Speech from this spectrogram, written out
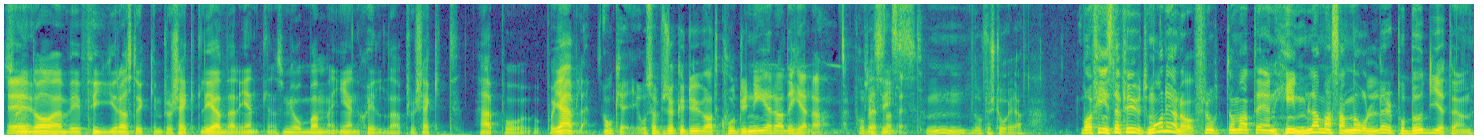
Så eh, idag är vi fyra stycken projektledare egentligen som jobbar med enskilda projekt här på, på Gävle. Okej, okay, och så försöker du att koordinera det hela på Precis. bästa sätt. Mm, då förstår jag. Vad finns det för utmaningar då? Förutom att det är en himla massa nollor på budgeten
